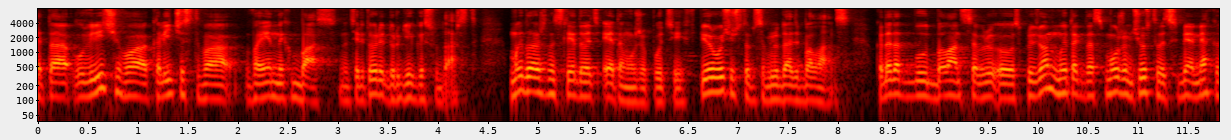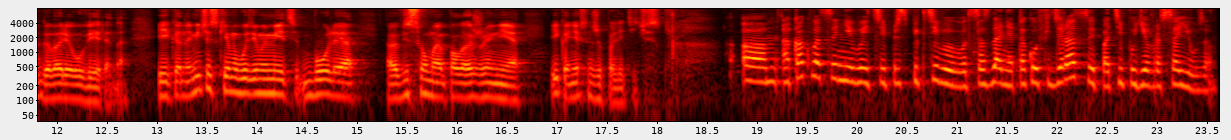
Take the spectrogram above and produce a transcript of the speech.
это увеличивало количество военных баз на территории других государств. Мы должны следовать этому же пути, в первую очередь, чтобы соблюдать баланс. Когда этот будет баланс э, соблюден, мы тогда сможем чувствовать себя, мягко говоря, уверенно. И экономически мы будем иметь более э, весомое положение, и, конечно же, политически. А, а как вы оцениваете перспективы вот создания такой федерации по типу Евросоюза?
